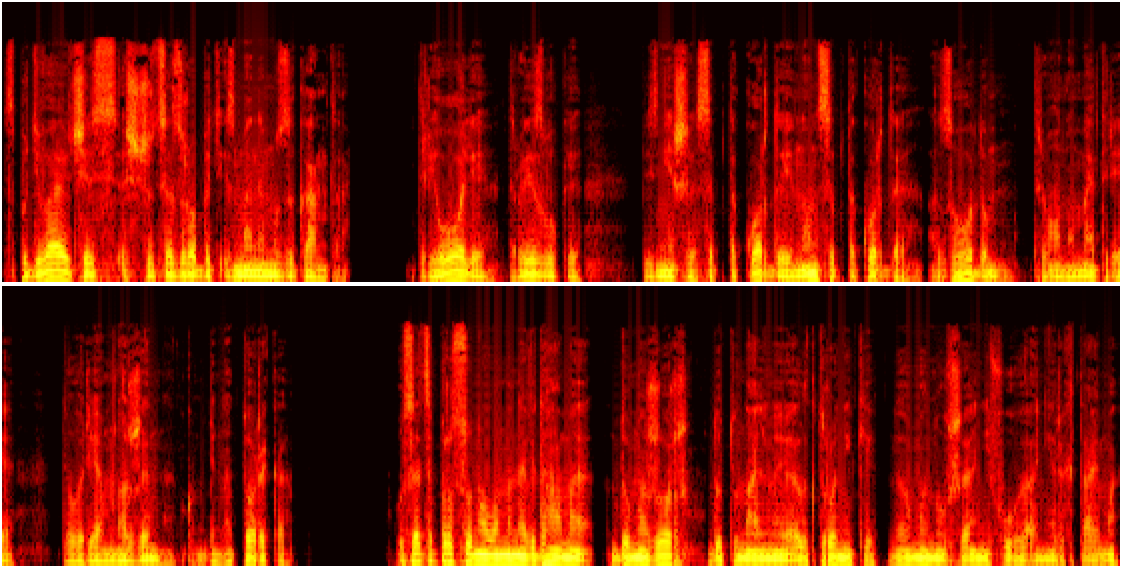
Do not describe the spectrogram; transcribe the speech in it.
сподіваючись, що це зробить із мене музиканта тріолі, тризвуки, пізніше септакорди і нонсептакорди, а згодом тригонометрія, теорія множин, комбінаторика. Усе це просунуло мене від гами до мажор, до тональної електроніки, не оминувши ані фуги, ані рехтайма,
